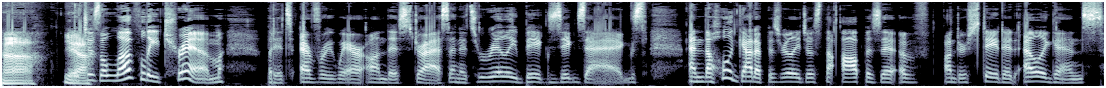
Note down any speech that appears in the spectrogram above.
Ah, yeah. which is a lovely trim, but it's everywhere on this dress and it's really big zigzags. And the whole getup is really just the opposite of understated elegance.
